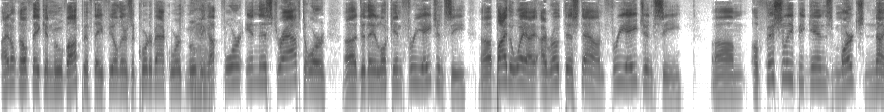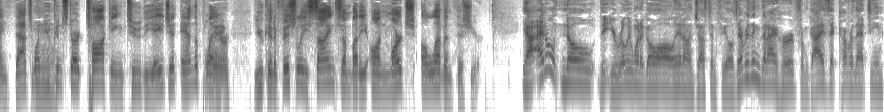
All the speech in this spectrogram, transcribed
I don't know if they can move up if they feel there's a quarterback worth moving up for in this draft, or uh, do they look in free agency? Uh, by the way, I, I wrote this down. Free agency um, officially begins March 9th. That's when you can start talking to the agent and the player. You can officially sign somebody on March 11th this year. Yeah, I don't know that you really want to go all in on Justin Fields. Everything that I heard from guys that cover that team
